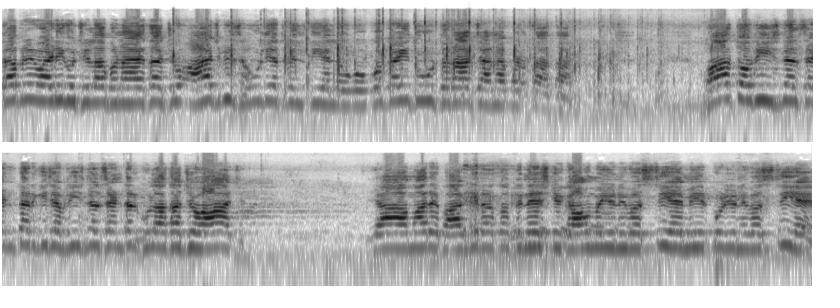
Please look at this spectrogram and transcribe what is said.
तब रेवाड़ी को जिला बनाया था, जो आज भी सहूलियत मिलती है लोगों को। कहीं दूर दराज जाना पड़ता था। बात हो रीजनल सेंटर की, जब रीजनल सेंटर खुला था जो आज, या हमारे भागीरथ और दिनेश के गाँव में यूनिवर्सिटी है, मीरपुर यूनिवर्सिटी है।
